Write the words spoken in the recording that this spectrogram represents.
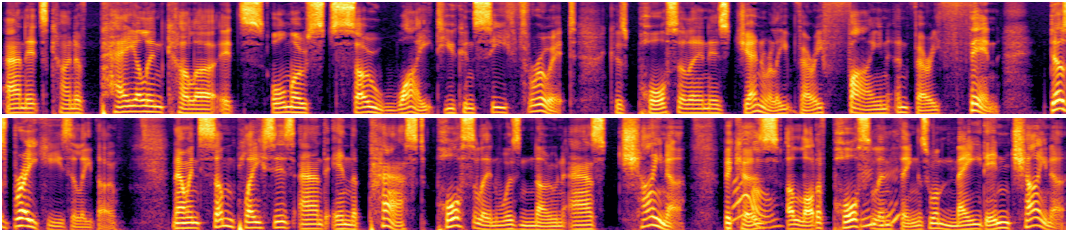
and it's kind of pale in color. It's almost so white you can see through it because porcelain is generally very fine and very thin. It does break easily, though. Now, in some places and in the past, porcelain was known as China because oh. a lot of porcelain mm -hmm. things were made in China.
